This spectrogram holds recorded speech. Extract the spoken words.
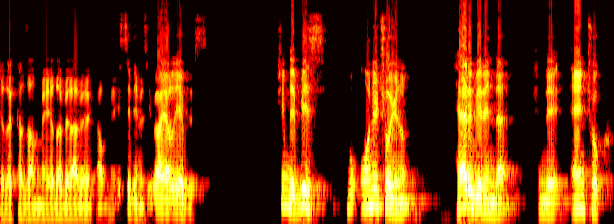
ya da kazanmaya ya da berabere kalmaya. istediğimiz gibi ayarlayabiliriz. Şimdi biz bu 13 oyunun her birinde şimdi en çok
